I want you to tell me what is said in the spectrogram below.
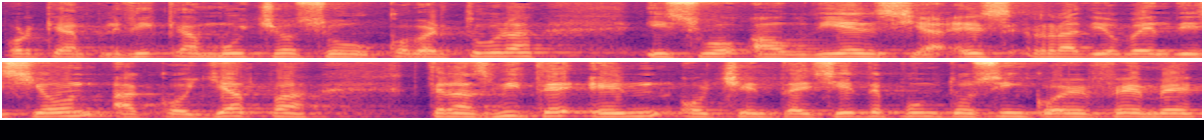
porque amplifica mucho su cobertura y su audiencia. Es Radio Bendición Acoyapa transmite en 87.5 FM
